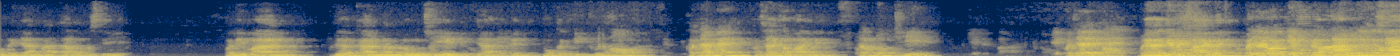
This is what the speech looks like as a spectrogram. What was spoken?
อุทยานมาตราหกสี่ปริมาณเพื่อการดำรงชีพอย่างเป็นปกติทุกอ๋ท่าอเข้าใจไหมเขาใช้คำว่าอย่างนี้ดำรงชีพไม่ใช่ ไม่ให้เก็บไปขายเลย ไม่ใช่ว่าเก็บเป็นตังค์หนึงเอามา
